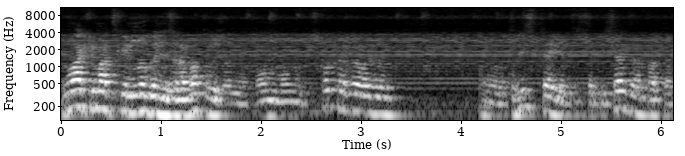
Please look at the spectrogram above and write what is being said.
ну, Акиматский много не зарабатывает него. Он, он сколько него 300 или 350 зарплата.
